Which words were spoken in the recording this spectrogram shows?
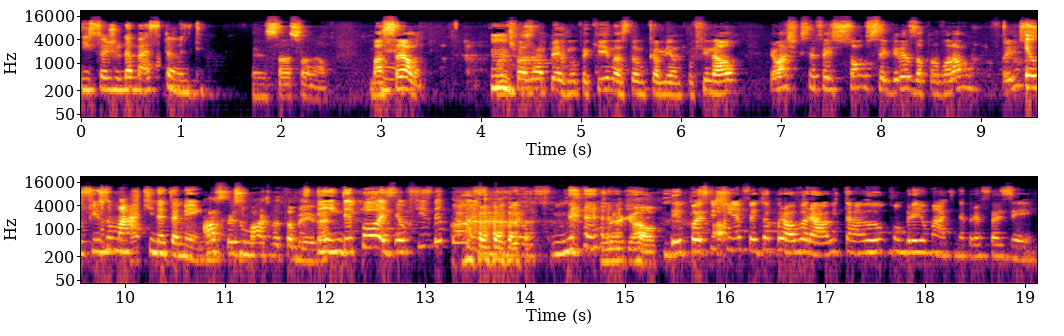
Isso ajuda bastante. Sensacional. Marcela, é. vou hum. te fazer uma pergunta aqui, nós estamos caminhando para o final. Eu acho que você fez só os segredos da prova oral? Foi isso? Eu fiz o máquina também. Ah, você fez o máquina também, né? Sim, depois. Eu fiz depois, entendeu? Legal. depois que eu tinha feito a prova oral e tal, eu comprei o máquina para fazer.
